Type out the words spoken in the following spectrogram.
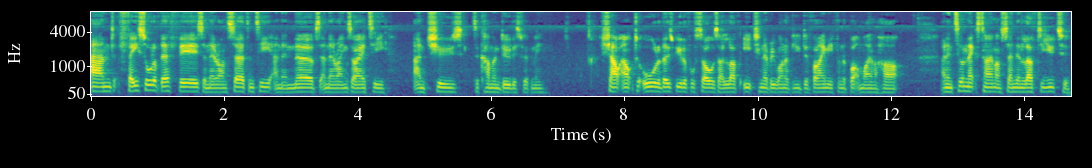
and face all of their fears and their uncertainty and their nerves and their anxiety and choose to come and do this with me. Shout out to all of those beautiful souls. I love each and every one of you divinely from the bottom of my heart. And until next time, I'm sending love to you too.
